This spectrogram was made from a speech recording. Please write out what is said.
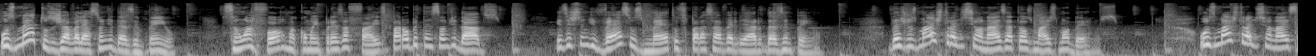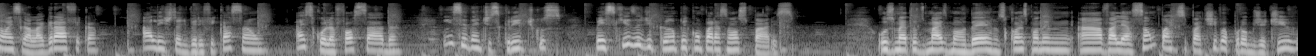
Os métodos de avaliação de desempenho são a forma como a empresa faz para a obtenção de dados. Existem diversos métodos para se avaliar o desempenho, desde os mais tradicionais até os mais modernos. Os mais tradicionais são a escala gráfica, a lista de verificação, a escolha forçada, incidentes críticos, pesquisa de campo e comparação aos pares. Os métodos mais modernos correspondem à avaliação participativa por objetivo,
